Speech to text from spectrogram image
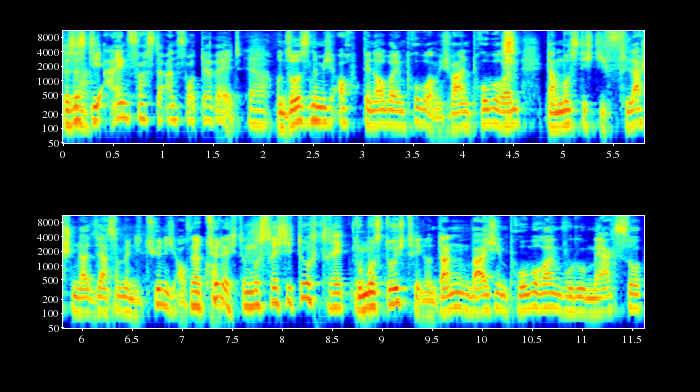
Das ist die einfachste Antwort der Welt. Ja. Und so ist es nämlich auch genau bei den Proberäumen. Ich war in Proberäumen, da musste ich die Flaschen, da hat man die Tür nicht aufbekommen. Natürlich, du musst richtig durchtreten. Du musst durchdrehen. Und dann war ich im Proberäumen, wo du merkst so,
